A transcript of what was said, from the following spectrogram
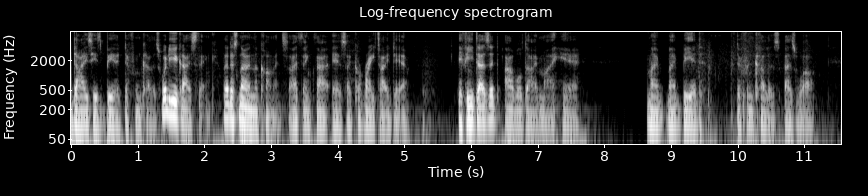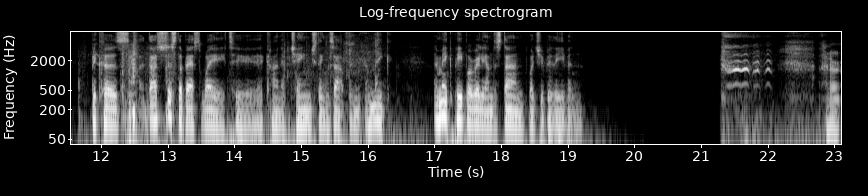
dyes his beard different colors. What do you guys think? Let us know in the comments. I think that is a great idea. If he does it, I will dye my hair, my my beard, different colors as well, because that's just the best way to kind of change things up and, and make and make people really understand what you believe in. I don't.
